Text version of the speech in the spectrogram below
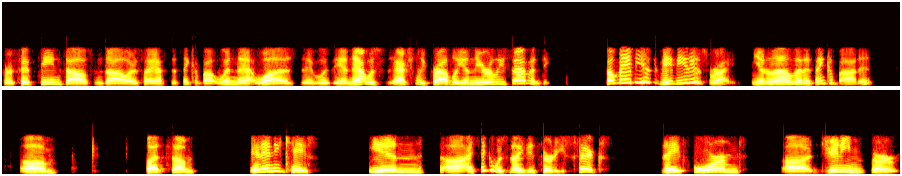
for fifteen thousand dollars. I have to think about when that was. It was, and that was actually probably in the early seventies. So maybe it, maybe it is right. You know, now that I think about it. Um, but um, in any case, in uh, I think it was 1936, they formed uh, Ginnie or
